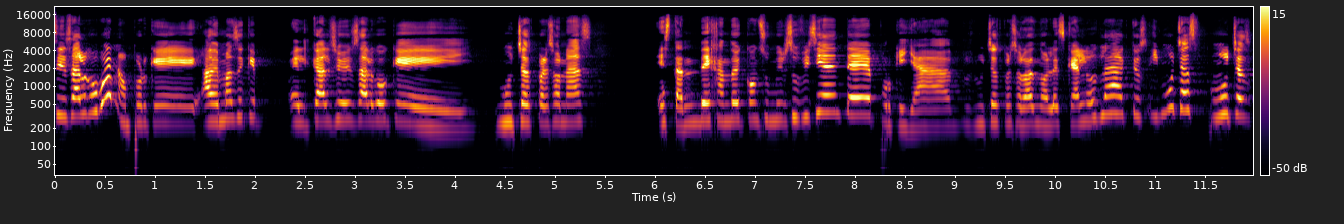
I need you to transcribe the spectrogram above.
es algo bueno, porque además de que el calcio es algo que muchas personas están dejando de consumir suficiente porque ya pues, muchas personas no les caen los lácteos y muchas, muchas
